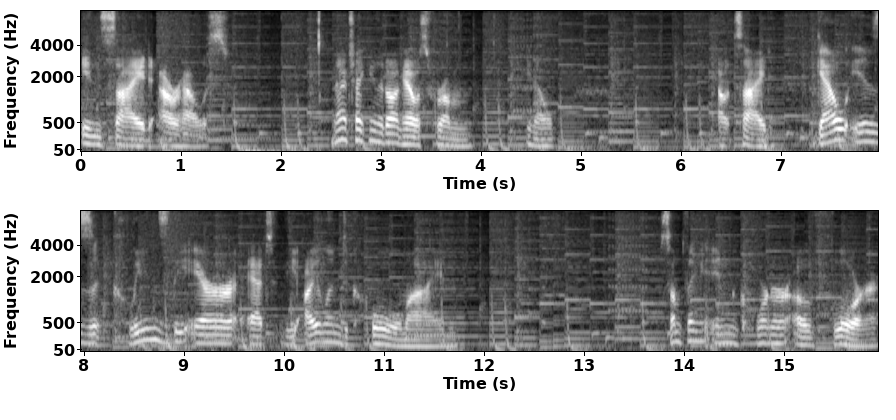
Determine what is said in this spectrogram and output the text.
inside our house. Not checking the doghouse from, you know, outside. Gao is cleans the air at the island coal mine. Something in corner of floor.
